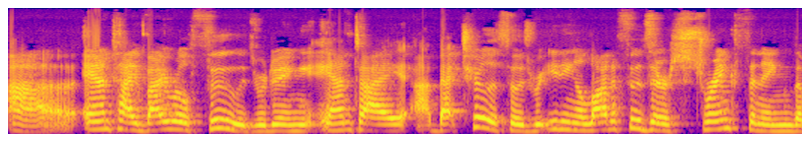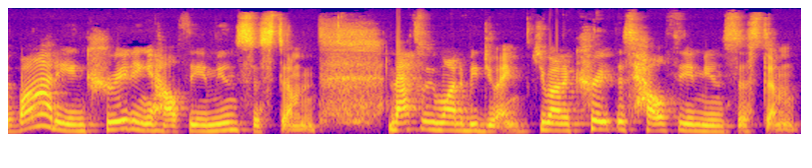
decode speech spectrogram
uh, antiviral foods. We're doing antibacterial foods. We're eating a lot of foods that are strengthening the body and creating a healthy immune system. And that's what we want to be doing. So you want to create this healthy immune system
